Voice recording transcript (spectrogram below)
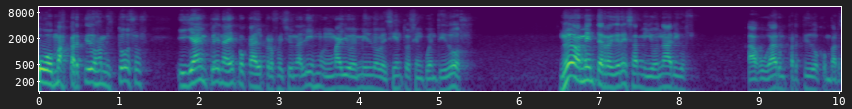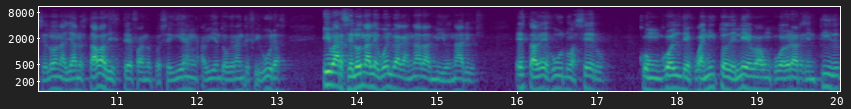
hubo más partidos amistosos y ya en plena época del profesionalismo, en mayo de 1952, nuevamente regresa Millonarios a jugar un partido con Barcelona, ya no estaba Di Stéfano, pues seguían habiendo grandes figuras, y Barcelona le vuelve a ganar al Millonarios, esta vez 1 a 0, con gol de Juanito de Leva, un jugador argentino,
